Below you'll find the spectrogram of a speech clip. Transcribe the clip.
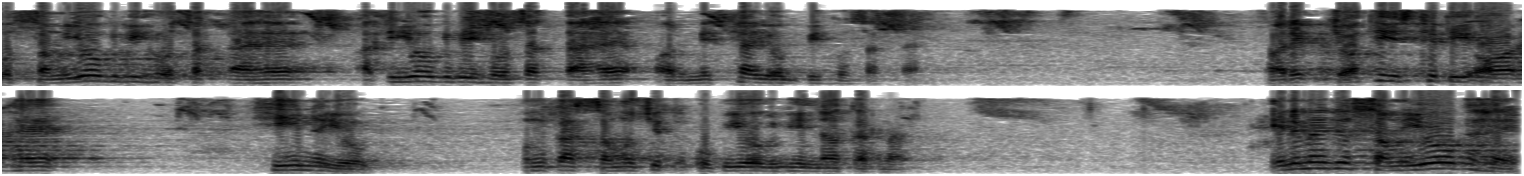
वो संयोग भी हो सकता है, अतियोग भी हो सकता है और मिथ्या योग भी हो सकता है। और एक चौथी स्थिति और है, हीन योग। उनका समुचित उपयोग भी न करना। इनमें जो संयोग है,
